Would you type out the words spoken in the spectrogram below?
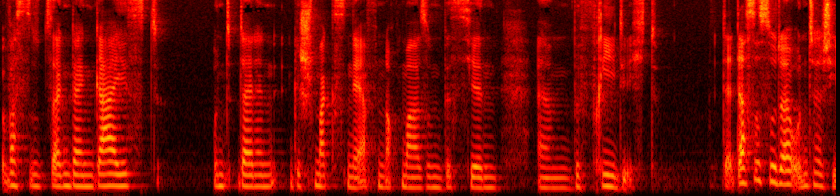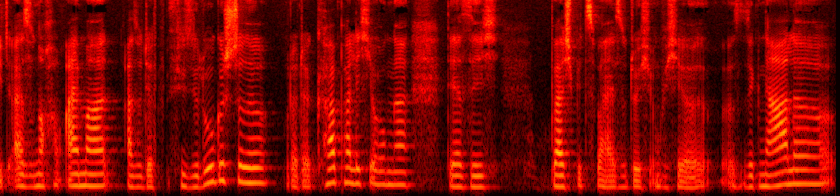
was sozusagen dein Geist und deinen Geschmacksnerven noch mal so ein bisschen ähm, befriedigt. Das ist so der Unterschied. Also noch einmal, also der physiologische oder der körperliche Hunger, der sich beispielsweise durch irgendwelche Signale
